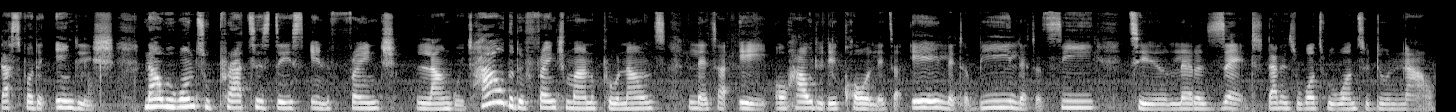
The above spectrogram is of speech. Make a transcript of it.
That's for the English. Now we want to practice this in French language. How do the Frenchman pronounce letter A or how do they call letter A, letter B, letter C till letter Z? That is what we want to do now.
